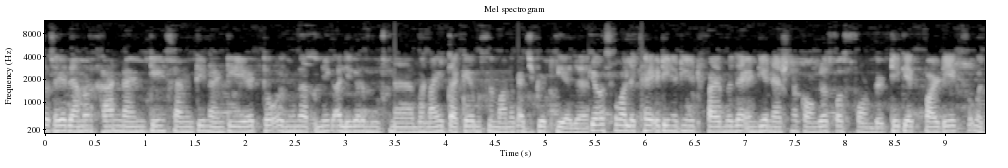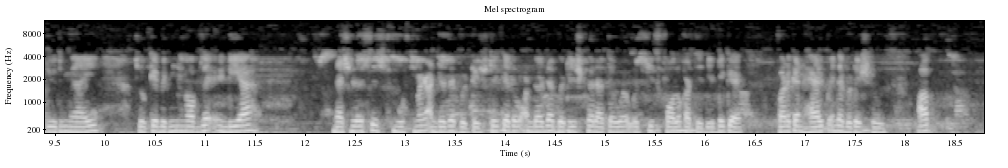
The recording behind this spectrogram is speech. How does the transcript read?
सर सैयद अहमद खान 1970 98 तो उन्होंने अपनी एक अलीगढ़ मूवमेंट बनाई ताकि मुसलमानों को एजुकेट किया जाए क्या उसके बाद लिखा है एटीन फाइव में the Indian National Congress was founded ठीक है एक पार्टी एक वजूद में आई जो कि beginning of the India nationalist movement under the British ठीक है तो अंडर द ब्रिटिश के रहते हुए वो चीज़ फॉलो करती थी ठीक है work and help in the British rule अब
